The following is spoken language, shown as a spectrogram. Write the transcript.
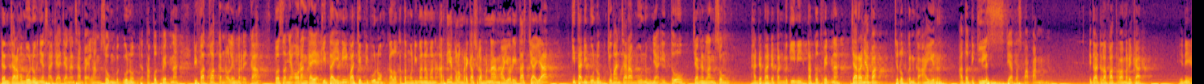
Dan cara membunuhnya saja jangan sampai langsung berbunuh, takut fitnah. Difatwakan oleh mereka bahwasanya orang kayak kita ini wajib dibunuh kalau ketemu di mana-mana. Artinya kalau mereka sudah menang mayoritas jaya, kita dibunuh. Cuman cara membunuhnya itu jangan langsung hadap-hadapan begini, takut fitnah. Caranya apa? Celupkan ke air, atau digiles di atas papan. Itu adalah fatwa mereka. Ini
